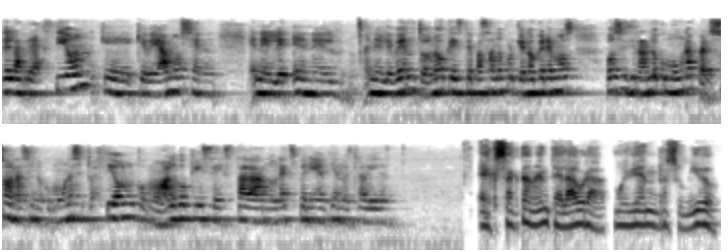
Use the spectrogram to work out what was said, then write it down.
De la reacción que, que veamos en, en, el, en, el, en el evento, ¿no? Que esté pasando, porque no queremos posicionarlo como una persona, sino como una situación, como algo que se está dando, una experiencia en nuestra vida. Exactamente, Laura, muy bien resumido.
